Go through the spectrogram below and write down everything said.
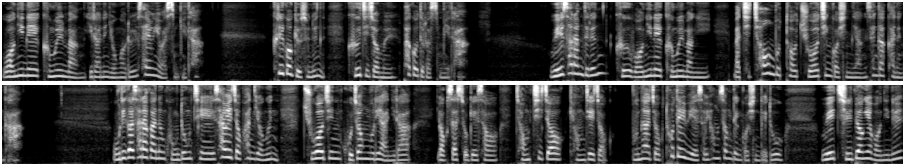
원인의 그물망이라는 용어를 사용해 왔습니다. 크리거 교수는 그 지점을 파고들었습니다. 왜 사람들은 그 원인의 그물망이 마치 처음부터 주어진 것인 양 생각하는가? 우리가 살아가는 공동체의 사회적 환경은 주어진 고정물이 아니라 역사 속에서 정치적, 경제적, 문화적 토대 위에서 형성된 것인데도 왜 질병의 원인을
